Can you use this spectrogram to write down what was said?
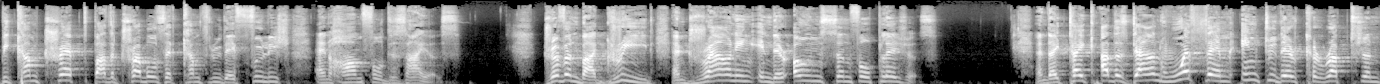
become trapped by the troubles that come through their foolish and harmful desires. Driven by greed and drowning in their own sinful pleasures. And they take others down with them into their corruption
